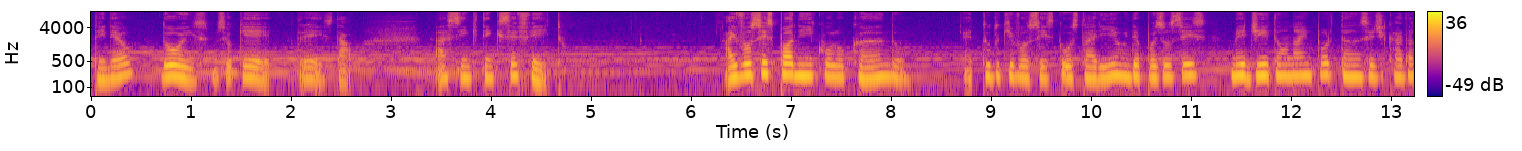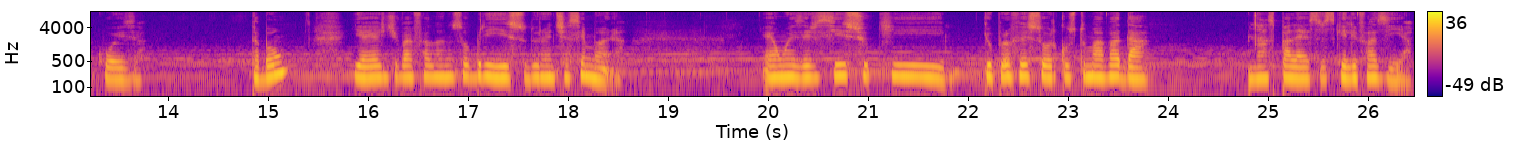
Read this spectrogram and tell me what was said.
entendeu? Dois, não sei o que, três, tal. Assim que tem que ser feito. Aí vocês podem ir colocando é, tudo que vocês gostariam e depois vocês meditam na importância de cada coisa, tá bom? E aí a gente vai falando sobre isso durante a semana. É um exercício que que o professor costumava dar nas palestras que ele fazia.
